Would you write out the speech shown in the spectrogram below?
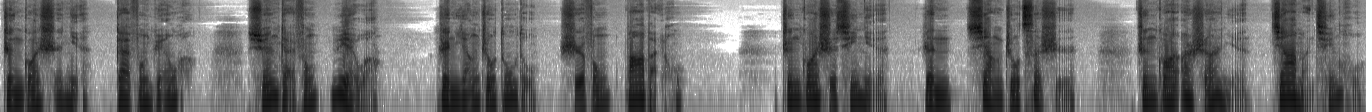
贞观十年，改封元王，宣改封越王，任扬州都督，时封八百户。贞观十七年，任相州刺史。贞观二十二年，加满千户。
